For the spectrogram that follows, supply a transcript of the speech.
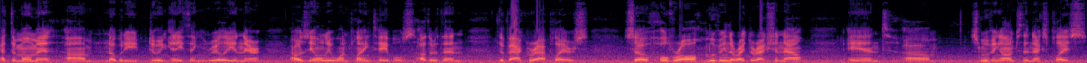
At the moment, um, nobody doing anything really in there. I was the only one playing tables other than the Baccarat players. So overall, moving in the right direction now, and um, just moving on to the next place.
